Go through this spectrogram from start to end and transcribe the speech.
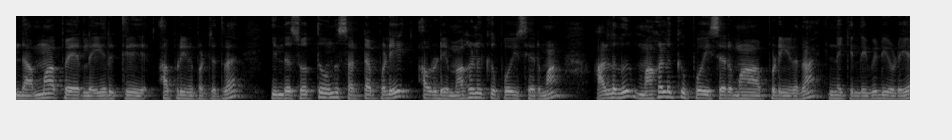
இந்த அம்மா பெயரில் இருக்குது அப்படிங்கிற பட்சத்தில் இந்த சொத்து வந்து சட்டப்படி அவருடைய மகனுக்கு போய் சேருமா அல்லது மகளுக்கு போய் சேருமா அப்படிங்கிறது தான் இன்றைக்கி இந்த வீடியோடைய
